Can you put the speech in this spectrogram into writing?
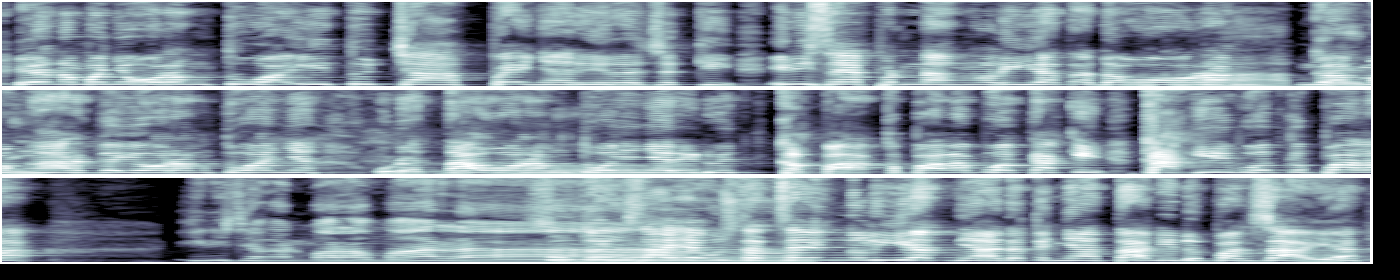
Yang namanya orang tua itu capek nyari rezeki. Ini saya pernah ngelihat ada orang nggak menghargai orang tuanya. Udah tahu orang tuanya nyari duit. Kepala, kepala buat kaki, kaki buat kepala. Ini jangan marah-marah. Bukan saya Ustadz, saya ngelihat nih ada kenyataan di depan saya.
